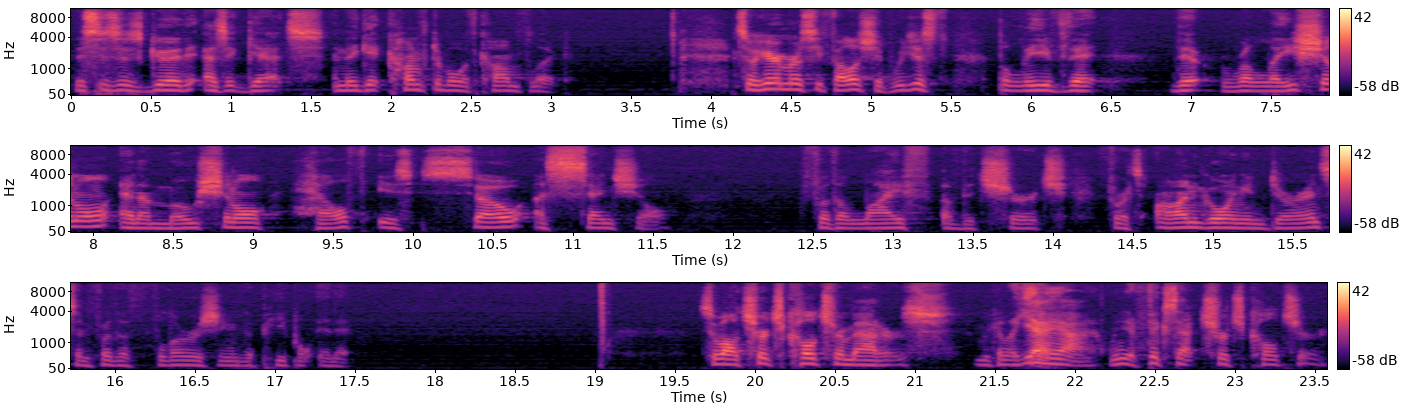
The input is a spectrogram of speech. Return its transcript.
This is as good as it gets. And they get comfortable with conflict. So here at Mercy Fellowship, we just believe that, that relational and emotional health is so essential for the life of the church, for its ongoing endurance, and for the flourishing of the people in it. So while church culture matters, we can like, yeah, yeah, we need to fix that church culture.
